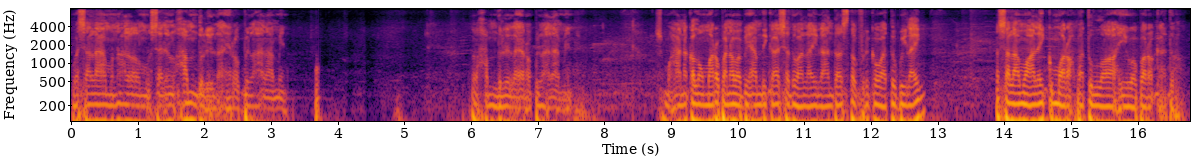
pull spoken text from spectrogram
wa salamun alal mursalin alhamdulillahi rabbil alamin. Alhamdulillahi rabbil alamin. Subhanakallahumma rabbana wa bihamdika asyhadu an la ilaha anta astaghfiruka wa atubu ilaik. Assalamualaikum warahmatullahi wabarakatuh.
